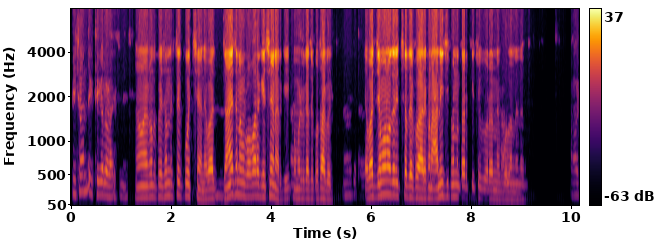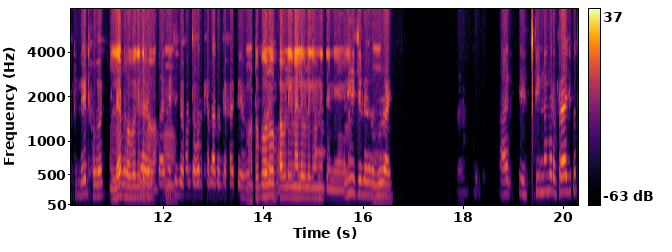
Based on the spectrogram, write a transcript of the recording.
পিছন দিক থেকে লড়াই হ্যাঁ, এখন তো পেছন দিক থেকে করছেন এবার জানাইছেন আমার বাবারা গেছেন আর কি কমিটির কাছে কথা কথা- এবার যেমন ওদের ইচ্ছা দেখো আর এখন আনিছি কোনো তার কিছু করার নেই বলার নেই। একটু লেট হবে। লেট হবে কি দেখো হোক, যখন তখন খেলা তো দেখাতে হবে। টুকু হলেও পাবলিক নাইলে বলে এমনিতে নিয়ে গেল। নিয়ে চলে গেল ঘুরাই আর এই তিন নম্বর প্রাইজ কত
